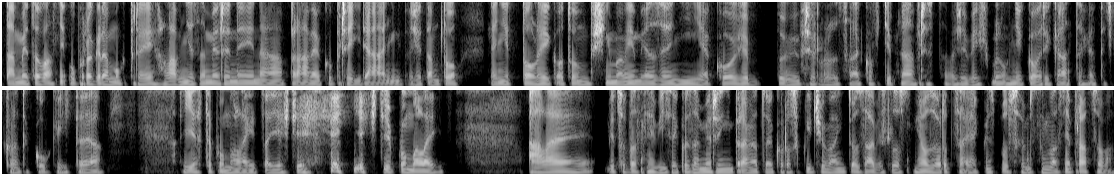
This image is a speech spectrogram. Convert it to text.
tam je to vlastně u programu, který je hlavně zaměřený na právě jako přejídání. Takže tam to není tolik o tom všímavém jazení, jako že to mi přišlo docela jako vtipná představa, že bych byl u někoho říkat, tak a teď na to koukejte a jeste pomalejc a ještě, ještě pomalejc ale je to vlastně víc jako zaměření právě na to jako rozklíčování toho závislostního vzorce, jakým způsobem s ním vlastně pracovat.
